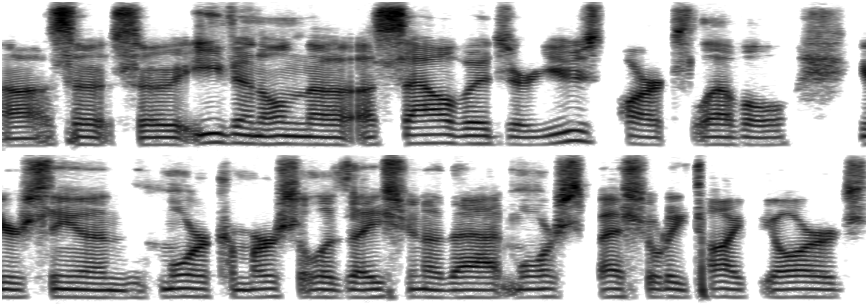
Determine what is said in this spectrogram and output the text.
Uh, so so even on the a salvage or used parts level, you're seeing seeing more commercialization of that, more specialty type yards.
